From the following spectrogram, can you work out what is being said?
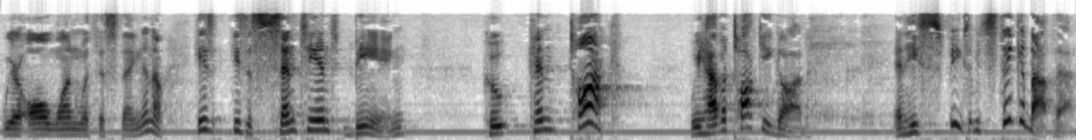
we are all one with this thing. No, no. He's, he's a sentient being who can talk. We have a talky God. And he speaks. I mean, just think about that.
